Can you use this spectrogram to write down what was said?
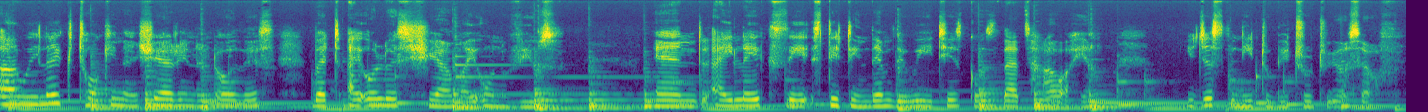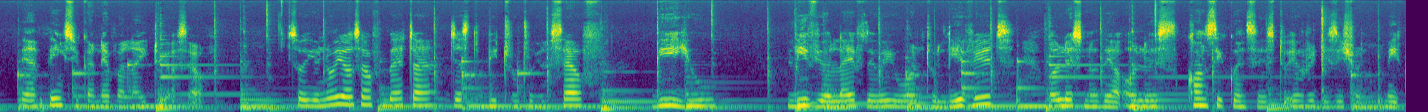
uh, we like talking and sharing and all this, but I always share my own views. And I like say, stating them the way it is because that's how I am. You just need to be true to yourself. There are things you can never lie to yourself. So you know yourself better, just be true to yourself, be you, live your life the way you want to live it. Always know there are always consequences to every decision you make.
